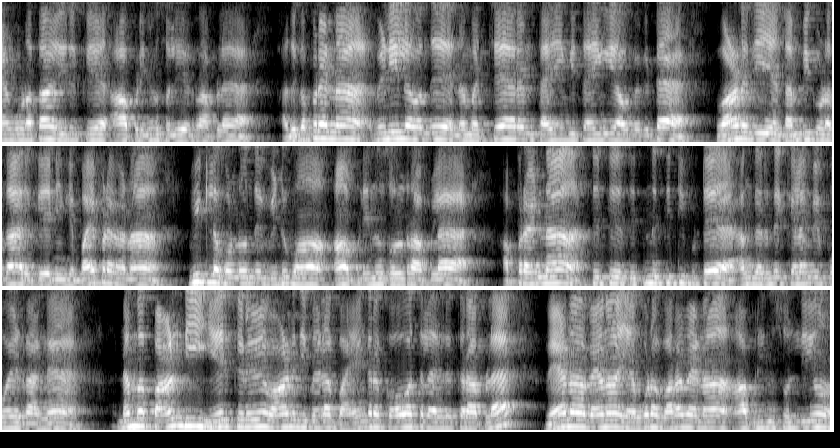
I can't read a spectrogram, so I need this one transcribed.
என் கூட தான் இருக்குது அப்படின்னு சொல்லிடுறாப்புல அதுக்கப்புறம் என்ன? வெளியில் வந்து நம்ம சேரன் தயங்கி தயங்கி அவங்கக்கிட்ட வானதி என் தம்பி கூட தான் இருக்குது நீங்கள் பயப்பட வேணாம். வீட்டில் கொண்டு வந்து விடுவான் அப்படின்னு சொல்கிறாப்புல அப்புறம் என்ன? திட்டு திட்டுன்னு திட்டிப்புட்டு அங்கேருந்து கிளம்பி போயிடுறாங்க. நம்ம பாண்டி ஏற்கனவே வானதி மேலே பயங்கர கோவத்தில் இருக்கிறாப்புல. வேணாம் வேணாம் என் கூட வர வேணாம் அப்படின்னு சொல்லியும்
